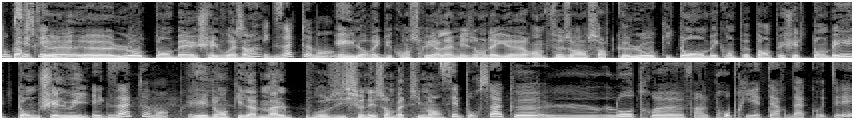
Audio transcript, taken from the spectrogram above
Donc parce que une- euh, l'eau tombait chez le voisin. exactement. Et il aurait dû construire la maison d'ailleurs en faisant en sorte que l'eau qui tombe et qu'on peut pas empêcher de tomber tombe chez lui. Exactement. Et donc il a mal positionné son bâtiment. C'est pour ça que l'autre, euh, enfin le propriétaire d'à côté,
